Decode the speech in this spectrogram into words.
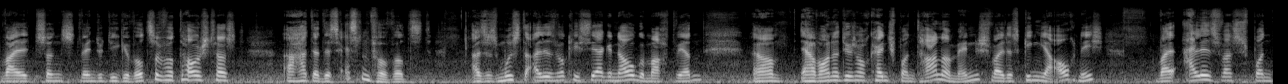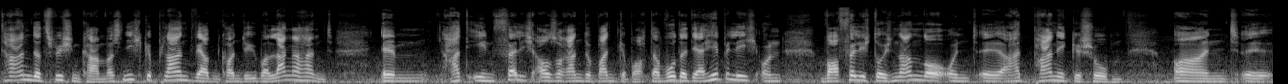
weil sonst, wenn du die Gewürze vertauscht hast, äh, hat er das Essen verwürzt. Also es musste alles wirklich sehr genau gemacht werden. Er war natürlich auch kein spontaner Mensch, weil das ging ja auch nicht, weil alles, was spontan dazwischen kam, was nicht geplant werden konnte über lange Hand, ähm, hat ihn völlig außer Rand und Band gebracht. Da wurde der hippelig und war völlig durcheinander und äh, hat Panik geschoben. Und äh,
